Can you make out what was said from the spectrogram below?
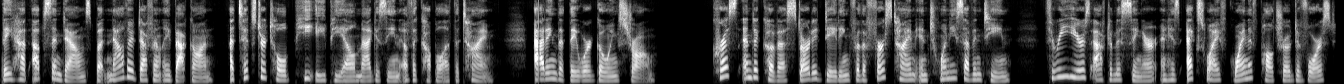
They had ups and downs, but now they're definitely back on, a tipster told People magazine of the couple at the time, adding that they were going strong. Chris and Dakota started dating for the first time in 2017, three years after the singer and his ex wife Gwyneth Paltrow divorced,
